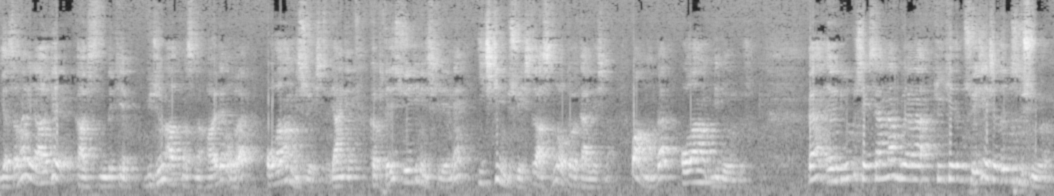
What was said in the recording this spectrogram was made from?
yasama ve yargı karşısındaki gücünün artmasına paralel olarak olağan bir süreçtir. Yani kapitalist üretim ilişkilerine içkin bir süreçtir aslında otoriterleşme. Bu anlamda olağan bir durumdur. Ben e, 1980'den bu yana Türkiye'de bu süreci yaşadığımızı düşünüyorum.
